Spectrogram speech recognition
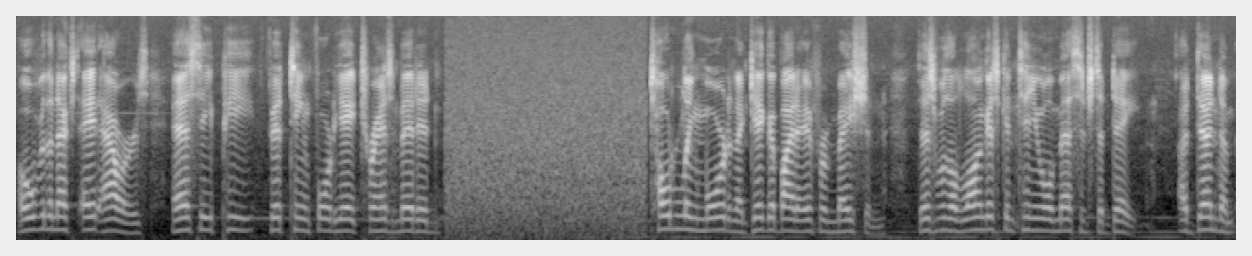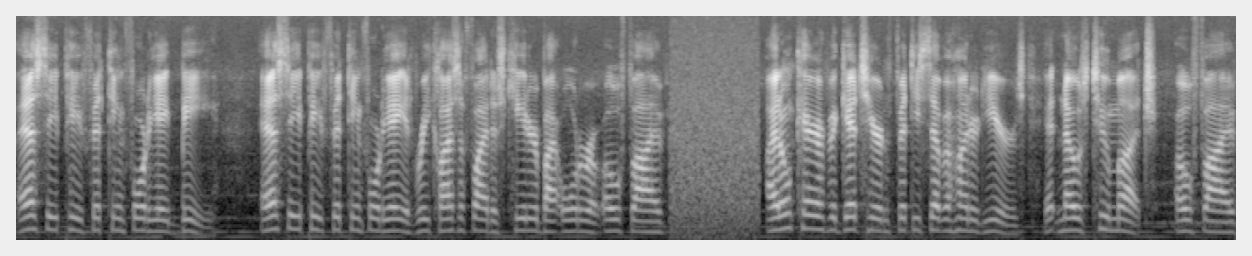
Over the next eight hours, SCP-1548 transmitted totaling more than a gigabyte of information. This was the longest continual message to date. Addendum SCP-1548-B SCP-1548 is reclassified as Keter by order of O5. I don't care if it gets here in 5700 years, it knows too much. O5.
